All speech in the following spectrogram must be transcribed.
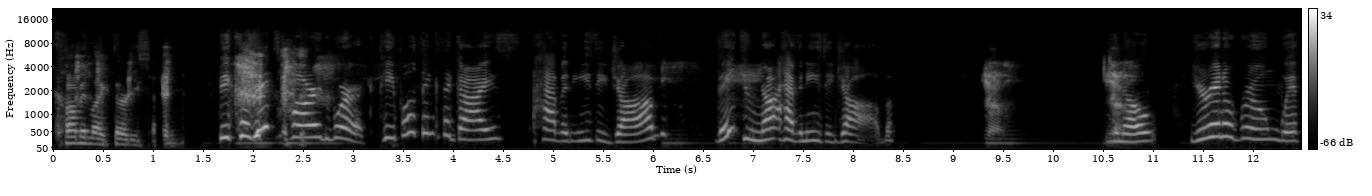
come in like 30 seconds. Because it's hard work. People think the guys have an easy job. They do not have an easy job. No. You know, you're in a room with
